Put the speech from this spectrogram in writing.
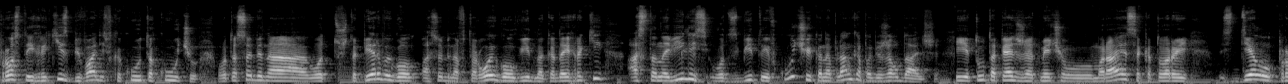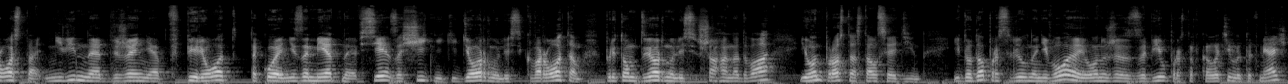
Просто игроки сбивались в какую-то кучу. Вот особенно, вот что первый гол, особенно второй гол видно, когда игроки остановились, вот сбитые в кучу, и Коноплянка побежал дальше. И тут опять же отмечу Мараеса, который сделал просто невинное движение вперед, такое незаметное. Все за защитники дернулись к воротам, притом дернулись шага на два, и он просто остался один. И Додо прострелил на него, и он уже забил, просто вколотил этот мяч.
